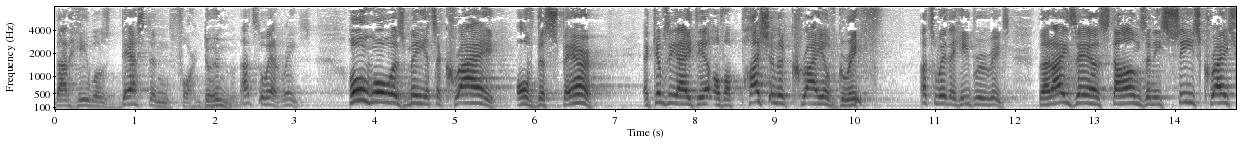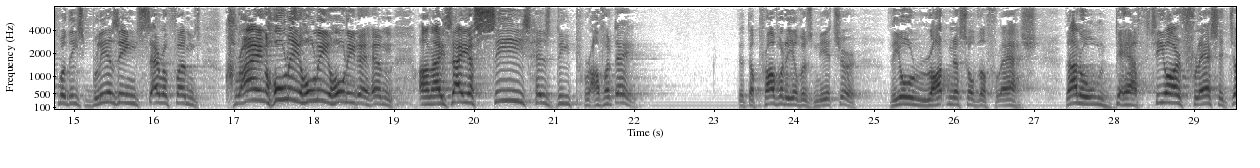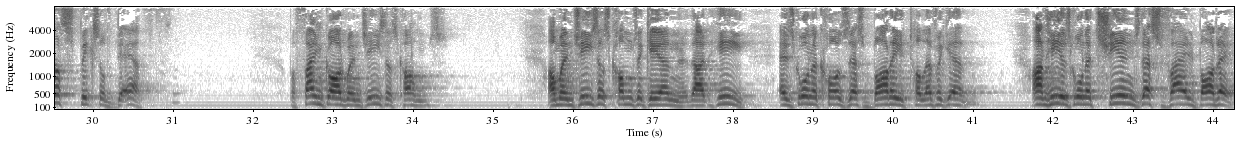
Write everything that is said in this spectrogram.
that he was destined for doom. That's the way it reads. Oh, woe is me. It's a cry of despair. It gives the idea of a passionate cry of grief. That's the way the Hebrew reads. That Isaiah stands and he sees Christ with these blazing seraphims crying, Holy, holy, holy to him. And Isaiah sees his depravity. The depravity of his nature, the old rottenness of the flesh, that old death. See, our flesh, it just speaks of death. But thank God when Jesus comes, and when Jesus comes again, that He is going to cause this body to live again. And He is going to change this vile body.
